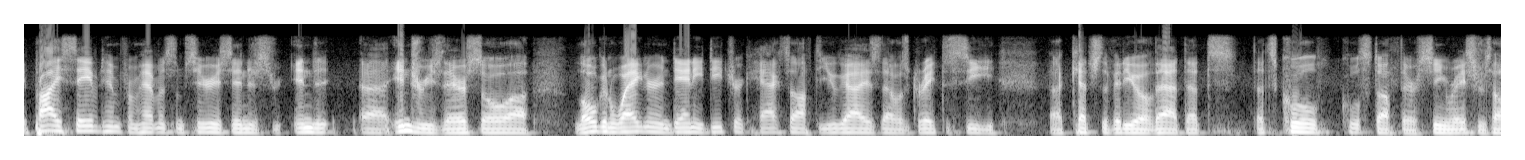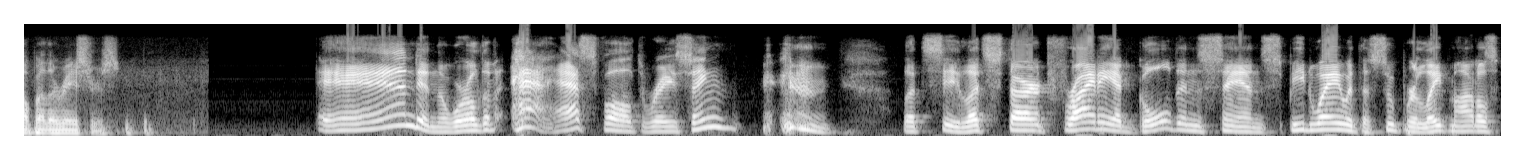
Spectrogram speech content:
it probably saved him from having some serious industry, in, uh, injuries there. So uh, Logan Wagner and Danny Dietrich, hats off to you guys. That was great to see. Uh, catch the video of that. That's that's cool, cool stuff there. Seeing racers help other racers. And in the world of asphalt racing, let's see. Let's start Friday at Golden Sands Speedway with the super late models.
